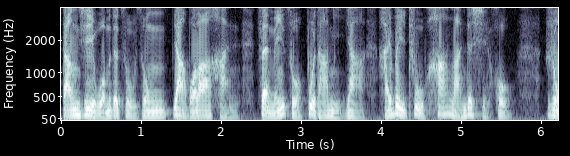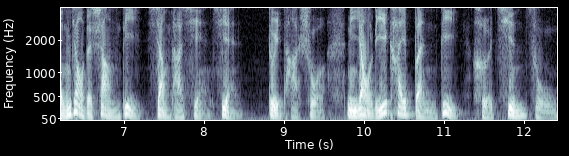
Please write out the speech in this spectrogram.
当日我们的祖宗亚伯拉罕在美索不达米亚还未住哈兰的时候，荣耀的上帝向他显现，对他说：‘你要离开本地和亲族。’”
